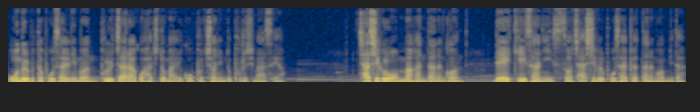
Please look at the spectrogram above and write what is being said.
오늘부터 보살님은 불자라고 하지도 말고 부처님도 부르지 마세요. 자식을 원망한다는 건 내 계산이 있어 자식을 보살폈다는 겁니다.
